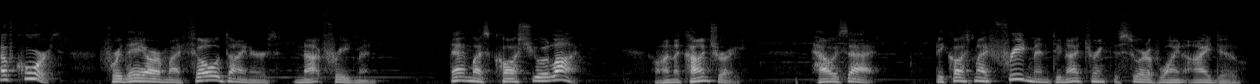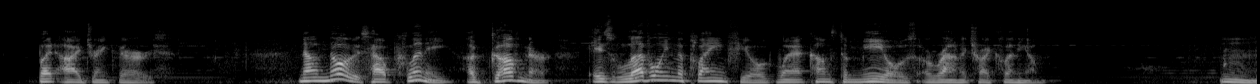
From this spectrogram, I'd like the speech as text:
Of course, for they are my fellow diners, not freedmen. That must cost you a lot. On the contrary. How is that? Because my freedmen do not drink the sort of wine I do, but I drink theirs. Now notice how Pliny, a governor, is leveling the playing field when it comes to meals around a triclinium. Hmm.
